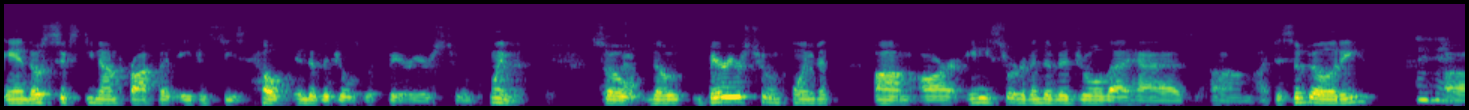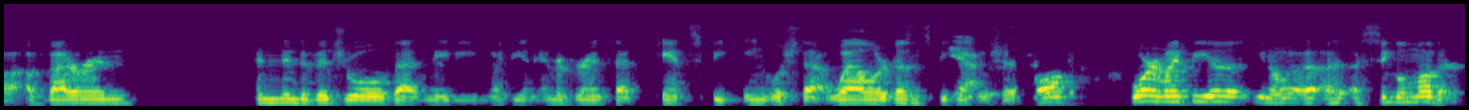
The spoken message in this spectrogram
And those 60 nonprofit agencies help individuals with barriers to employment. So okay. the barriers to employment um, are any sort of individual that has um, a disability, mm-hmm. uh, a veteran, an individual that maybe might be an immigrant that can't speak English that well or doesn't speak yeah. English at all, or it might be a you know a, a single mother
